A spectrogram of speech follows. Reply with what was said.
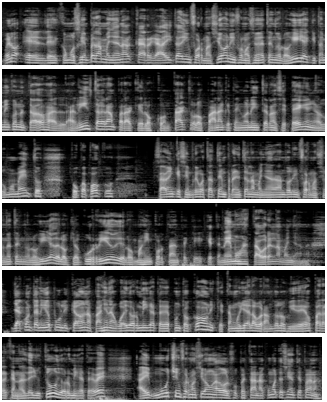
Bueno, el, como siempre, la mañana cargadita de información, información de tecnología, aquí también conectados al, al Instagram para que los contactos, los panas que tengo en Instagram se peguen en algún momento, poco a poco. Saben que siempre voy a estar tempranito en la mañana dando la información de tecnología, de lo que ha ocurrido y de lo más importante que, tenemos hasta ahora en la mañana. Ya contenido publicado en la página web de hormigatv.com y que estamos ya elaborando los videos para el canal de YouTube de Hormiga TV. Hay mucha información, Adolfo Pestana. ¿Cómo te sientes, pana?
